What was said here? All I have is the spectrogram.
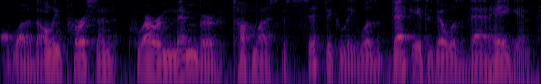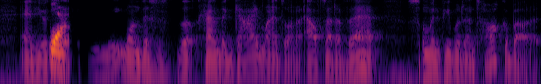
it. The only person who I remember talking about it specifically was decades ago was Dad Hagin, and he would yeah. say, "If you need one, this is the kind of the guidelines on it." Outside of that, so many people didn't talk about it,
